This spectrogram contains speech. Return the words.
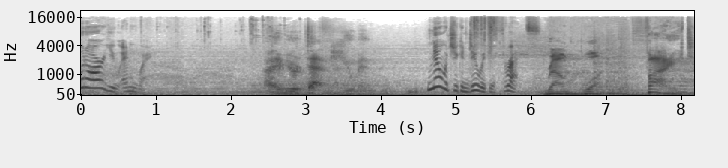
What are you, anyway? I'm your death, human. Know what you can do with your threats. Round one. Fight!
